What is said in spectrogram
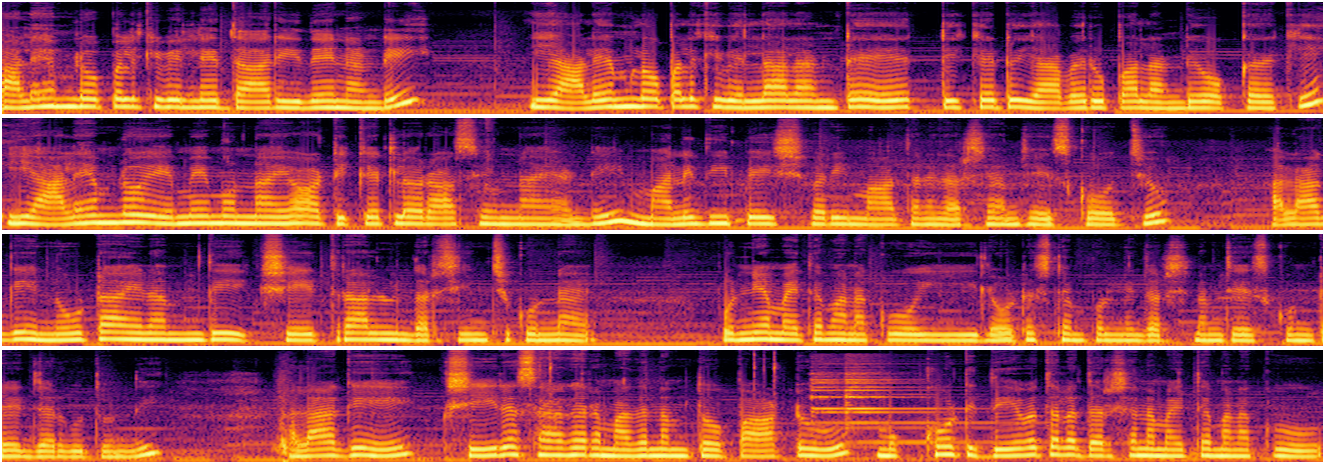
ఆలయం లోపలికి వెళ్ళే దారి ఇదేనండి. ఈ ఆలయం లోపలికి వెళ్ళాలంటే టికెట్ యాభై రూపాయలండి ఒక్కరికి. ఈ ఆలయంలో ఏమేమి ఉన్నాయో ఆ టికెట్లో రాసి ఉన్నాయండి. మణిదీపేశ్వరి మాతని దర్శనం చేసుకోవచ్చు. అలాగే నూట ఎనిమిది క్షేత్రాలను దర్శించుకున్న పుణ్యం అయితే మనకు ఈ లోటస్ టెంపుల్ని దర్శనం చేసుకుంటే జరుగుతుంది. అలాగే క్షీరసాగర మదనంతో పాటు ముక్కోటి దేవతల దర్శనం అయితే మనకు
